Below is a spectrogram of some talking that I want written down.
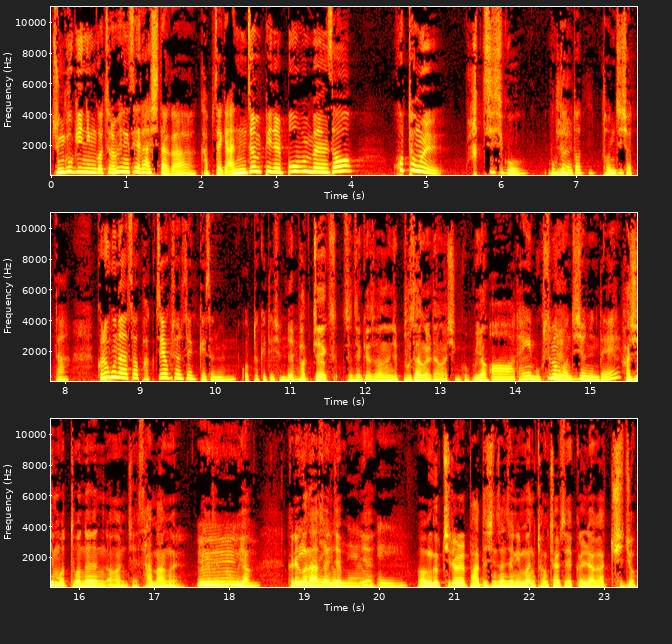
중국인인 것처럼 행세를 하시다가 갑자기 안전핀을 뽑으면서 호통을 막 치시고 폭탄을 예. 던- 던지셨다. 그러고 나서 박재혁 선생께서는 어떻게 되셨나요? 예, 박재혁 선생께서는 이제 부상을 당하신 거고요. 아, 다행히 목숨은 예. 건지셨는데. 하시모토는 어, 이제 사망을 하게 된 음. 거고요. 그리고 나서 이제. 예, 예. 어, 응급치료를 받으신 선생님은 경찰서에 끌려가 취조,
